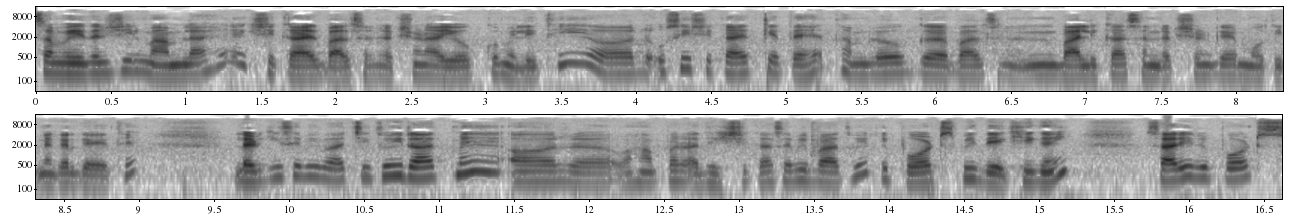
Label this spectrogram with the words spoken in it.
संवेदनशील मामला है। एक शिकायत बाल संरक्षण आयोग को मिली थी और उसी शिकायत के तहत हम लोग बाल बालिका संरक्षण गए मोती नगर गए थे। लड़की से भी बातचीत हुई रात में और वहाँ पर अधीक्षिका से भी बात हुई। रिपोर्ट्स भी देखी गई। सारी रिपोर्ट्स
